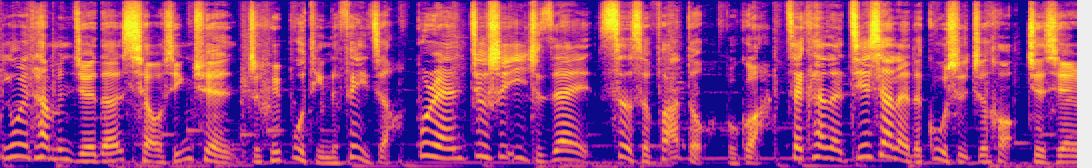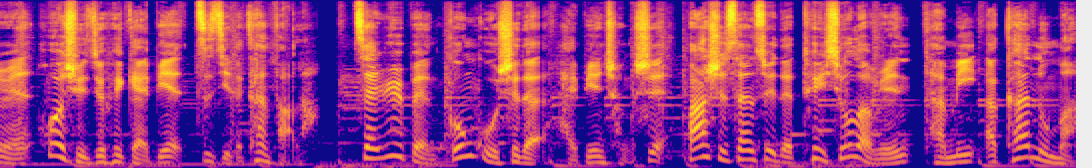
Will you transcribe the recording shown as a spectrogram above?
因为他们觉得小型犬只会不停的吠叫，不然就是一直在瑟瑟发抖。不过，在看了接下来的故事之后，这些人或许就会改变自己的看法了。在日本宫古市的海边城市，八十三岁的退休老人 Tami Akanuma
